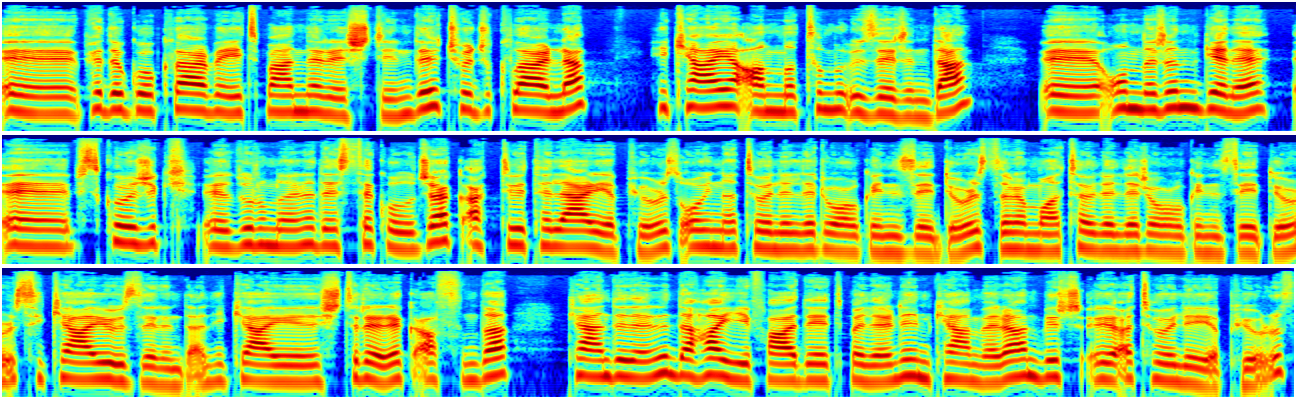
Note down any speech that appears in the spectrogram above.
e, pedagoglar ve eğitmenler eşliğinde çocuklarla hikaye anlatımı üzerinden e, onların gene e, psikolojik e, durumlarına destek olacak aktiviteler yapıyoruz. Oyun atölyeleri organize ediyoruz, drama atölyeleri organize ediyoruz. Hikaye üzerinden hikayeleştirerek aslında kendilerini daha iyi ifade etmelerine imkan veren bir e, atölye yapıyoruz.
